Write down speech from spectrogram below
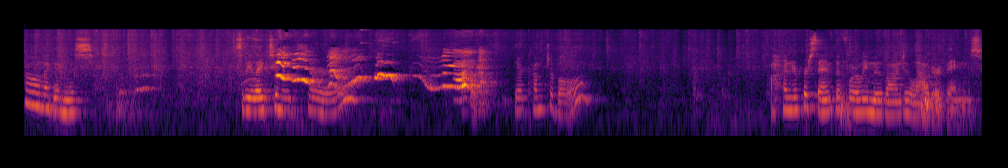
oh my goodness. So we like to make sure they're comfortable 100% before we move on to louder things.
